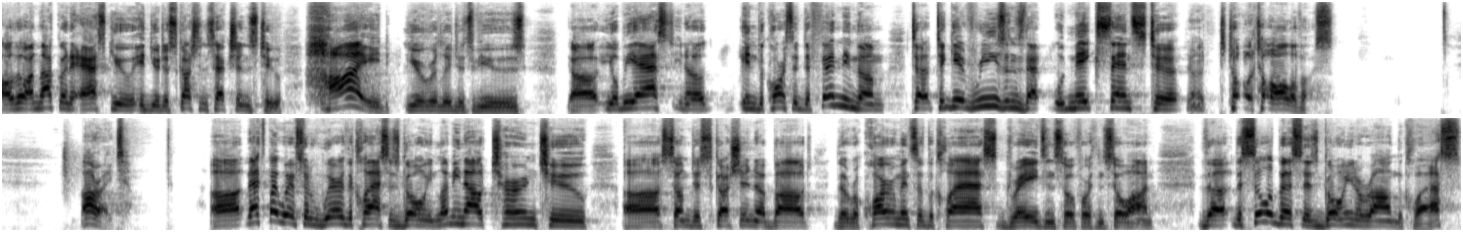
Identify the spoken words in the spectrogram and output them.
although I'm not going to ask you in your discussion sections to hide your religious views, uh, you'll be asked, you know, in the course of defending them, to, to give reasons that would make sense to, you know, to, to all of us. All right. Uh, that's by way of sort of where the class is going. Let me now turn to uh, some discussion about the requirements of the class, grades, and so forth and so on. The, the syllabus is going around the class.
